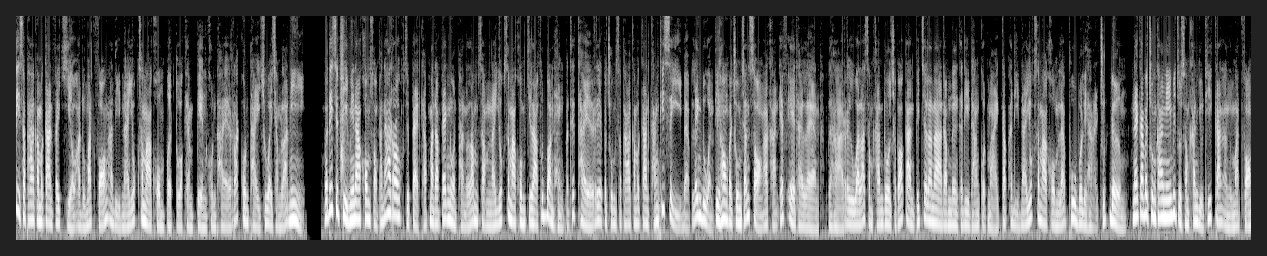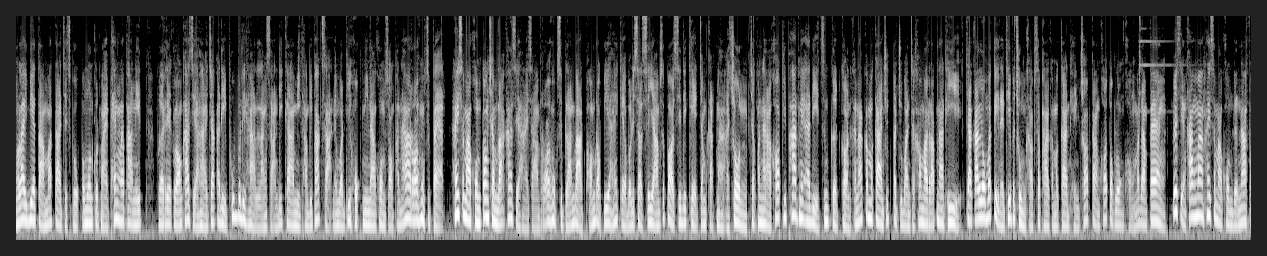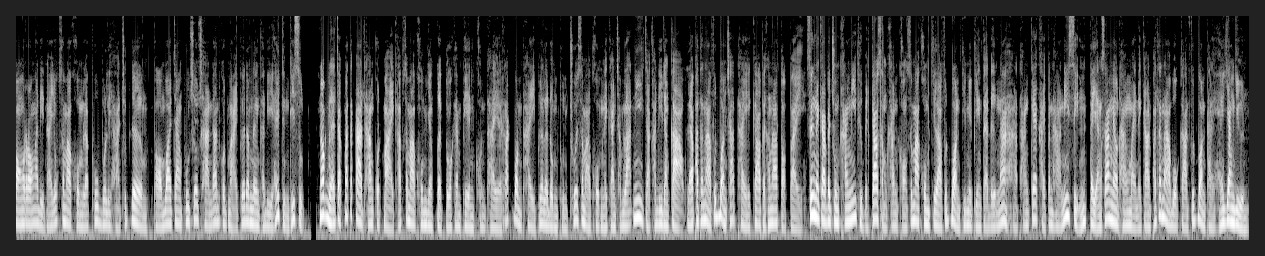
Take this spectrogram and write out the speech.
ติสภากรรมการไฟเขียวอนุมัติฟ้องอดีตนายกสมาคมเปิดตัวแคมเปญคนไทยรักคนไทยช่วยชำระหนี้ วันที่ 14 มีนาคม 2568 ครับ มาดามแป้งนวลพันธ์ล่ำซำนายกสมาคมกีฬาฟุตบอลแห่งประเทศไทย เรียกประชุมสภากรรมการครั้งที่ 4 แบบเร่งด่วน ที่ห้องประชุมชั้น 2 อาคาร FA Thailand เพื่อหารือวาระสำคัญโดยเฉพาะการพิจารณาดำเนินคดีทางกฎหมายกับอดีตนายกสมาคมและผู้บริหารชุดเดิม ในการประชุมครั้งนี้มีจุดสำคัญอยู่ที่การอนุมัติฟ้องไล่เบี้ยตามมาตรา 76 ประมวลกฎหมายแพ่งและพาณิชย์เพื่อเรียกร้องค่าเสียหายจากอดีตผู้บริหารหลังศาลฎีกามีคำพิพากษาในวันที่ 6 มีนาคม 2568 ให้สมาคมต้องชำระค่าเสียหาย 360 ล้านบาทพร้อมดอกเบี้ยให้แก่บริษัทสยามสปอร์ตซินดิเคตจำกัดมหาชน จากปัญหาข้อพิพาทในอดีต ซึ่งเกิดก่อนคณะกรรมการชุดปัจจุบันจะเข้ามารับหน้าที่ จากการลงมติในที่ประชุมครับสภากรรมการเห็นชอบตามข้อตกลงของมาดามแป้ง ด้วยเสียงข้างมากให้สมาคมเดินหน้าฟ้องร้องอดีตนายกสมาคมและผู้บริหารชุดเดิมพร้อมว่าจ้างผู้เชี่ยวชาญด้านกฎหมายเพื่อดำเนินคดีให้ถึงที่สุด นอกเหนือจากมาตรการทางกฎหมายครับสมาคมยังเปิดตัวแคมเปญคนไทยรักบอลไทยเพื่อระดมทุนช่วยสมาคมในการชำระหนี้จากคดีดังกล่าว และพัฒนาฟุตบอลชาติไทยให้ก้าวไปข้างหน้าต่อไป ซึ่งในการประชุมครั้งนี้ถือเป็นก้าวสำคัญของสมาคมกีฬาฟุตบอลที่ไม่เพียงแต่เดินหน้าหาทางแก้ไขปัญหาหนี้สิน แต่ยังสร้างแนวทางใหม่ในการพัฒนาวงการฟุตบอลไทยให้ยั่งยืน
